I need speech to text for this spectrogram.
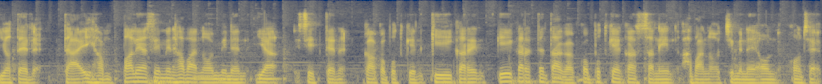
Joten tämä ihan paljasimmin havainnoiminen ja sitten kaakoputkin kiikarin, kiikaritten tai kaakoputkien kanssa niin havainnoitsiminen on, on se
